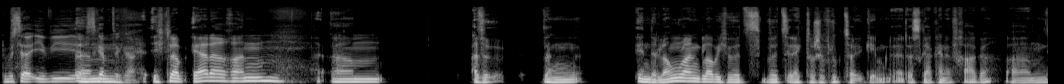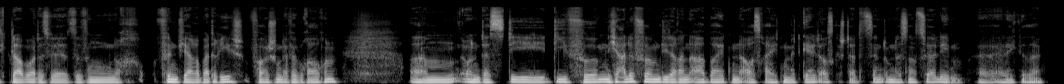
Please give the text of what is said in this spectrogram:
Du bist ja EV-Skeptiker. Ähm, ich glaube eher daran, ähm, also sagen, in the long run, glaube ich, wird es elektrische Flugzeuge geben. Äh, Das ist gar keine Frage. Ähm, ich glaube aber, dass wir sozusagen noch fünf Jahre Batterieforschung dafür brauchen. Ähm, und dass die, die Firmen, nicht alle Firmen, die daran arbeiten, ausreichend mit Geld ausgestattet sind, um das noch zu erleben, äh, ehrlich gesagt.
